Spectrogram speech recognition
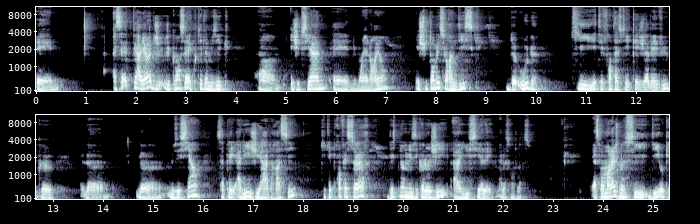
Et à cette période, j'ai commencé à écouter de la musique euh, égyptienne et du Moyen-Orient. Et je suis tombé sur un disque de oud qui était fantastique. Et j'avais vu que le, musicien s'appelait Ali Jihad Rassi, qui était professeur d'ethnomusicologie à UCLA, à Los Angeles. Et à ce moment-là, je me suis dit, OK,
